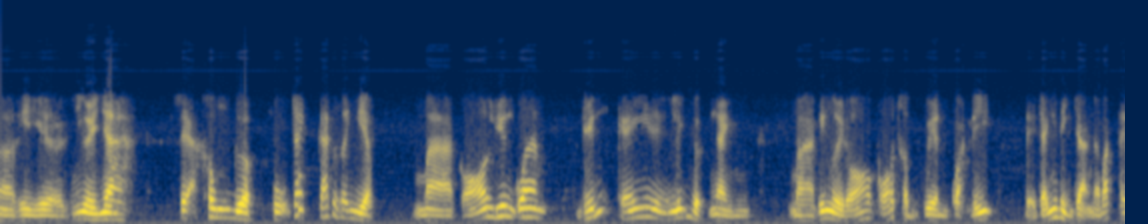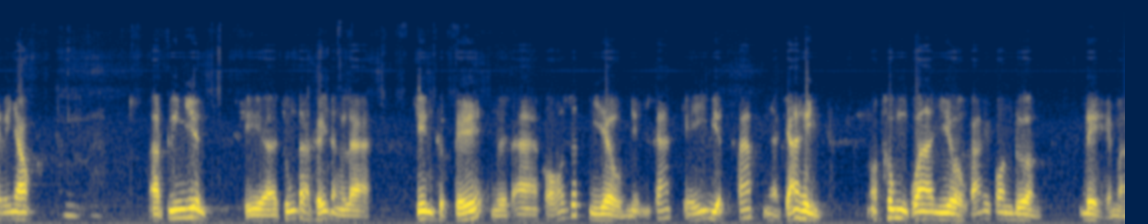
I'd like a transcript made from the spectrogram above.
uh, thì người nhà sẽ không được phụ trách các doanh nghiệp mà có liên quan đến cái lĩnh vực ngành mà cái người đó có thẩm quyền quản lý để tránh tình trạng là bắt tay với nhau. À, tuy nhiên thì à, chúng ta thấy rằng là trên thực tế người ta có rất nhiều những các cái biện pháp trá hình nó thông qua nhiều các cái con đường để mà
